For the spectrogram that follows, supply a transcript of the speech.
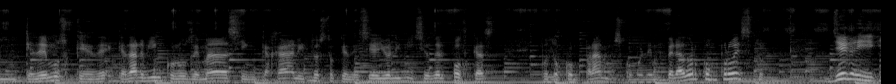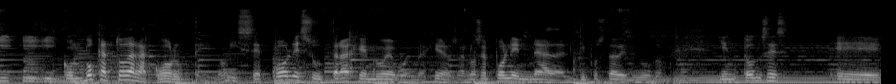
y, queremos quedar bien con los demás y encajar y todo esto que decía yo al inicio del podcast, pues lo compramos, como el emperador compró esto. Llega y, convoca toda la corte, ¿no? Y se pone su traje nuevo, imagínate, o sea, no se pone nada, el tipo está desnudo. Y entonces eh,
